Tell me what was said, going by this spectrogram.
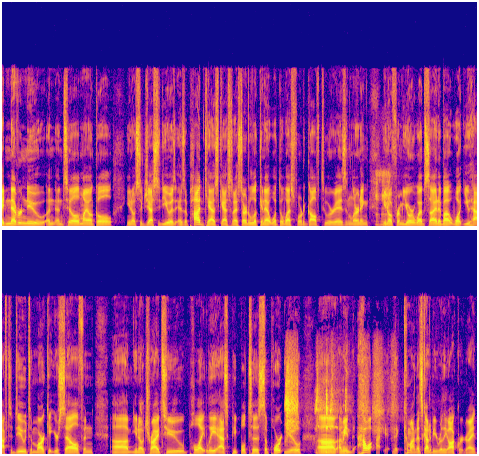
I never knew un- until my uncle, you know, suggested you as, as a podcast guest, and I started looking at what the West Florida Golf Tour is and learning, you know, from your website about what you have to do to market yourself and, um, you know, try to politely ask people to support you. uh, I mean, how? I, come on, that's got to be really awkward, right?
